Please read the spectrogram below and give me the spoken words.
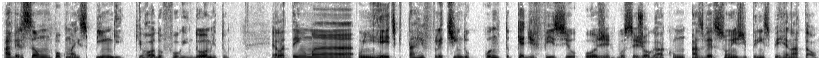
A versão um pouco mais ping, que roda o fogo indômito, ela tem uma um rate que está refletindo quanto que é difícil hoje você jogar com as versões de Príncipe Renatal.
